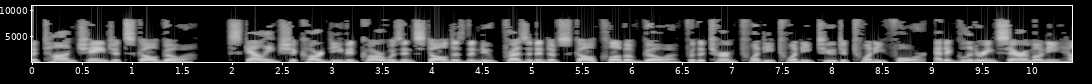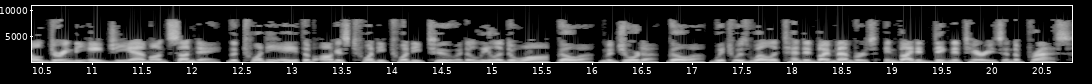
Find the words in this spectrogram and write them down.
Baton change at Skal Goa. Skalleague Shekhar Devidkar was installed as the new president of Skal Club of Goa for the term 2022-24, at a glittering ceremony held during the AGM on Sunday, 28 August 2022 at Alila Diwa, Goa, Majorda, Goa, which was well attended by members, invited dignitaries and the press.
